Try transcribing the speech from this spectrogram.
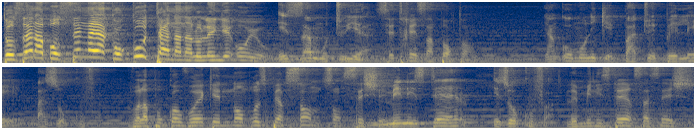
toza na bosenga ya kokutana na lolenge oyo. Eza motuya. C'est très important. Voilà pourquoi vous voyez que de nombreuses personnes sont séchées. Ministère ezokufa. Le ministère s'assèche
